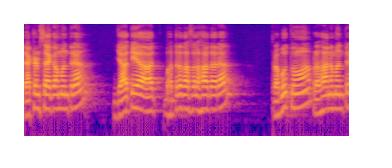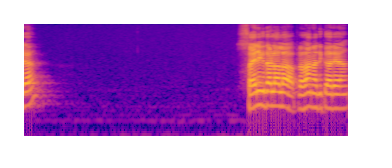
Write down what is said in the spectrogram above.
రక్షణ శాఖ మంత్రి జాతీయ భద్రతా సలహాదార ప్రభుత్వమా ప్రధానమంత్రి సైనిక దళాల ప్రధాన అధికార?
